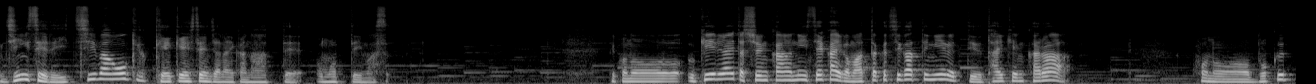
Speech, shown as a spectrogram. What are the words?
人生で一番大きく経験してんじゃないかなって思っています。でこの受け入れられた瞬間に世界が全く違って見えるっていう体験からこの僕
